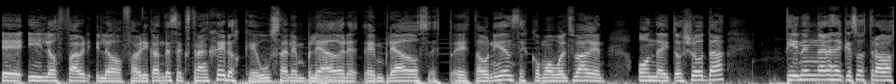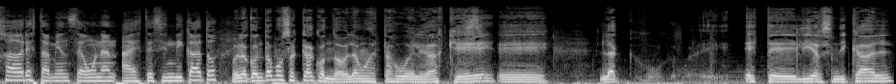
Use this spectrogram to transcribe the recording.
eh, y los, fabri- los fabricantes extranjeros que usan empleadores, empleados est- estadounidenses como Volkswagen, Honda y Toyota tienen ganas de que esos trabajadores también se unan a este sindicato. Bueno, lo contamos acá cuando hablamos de estas huelgas que Sí. eh, la, este líder sindical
